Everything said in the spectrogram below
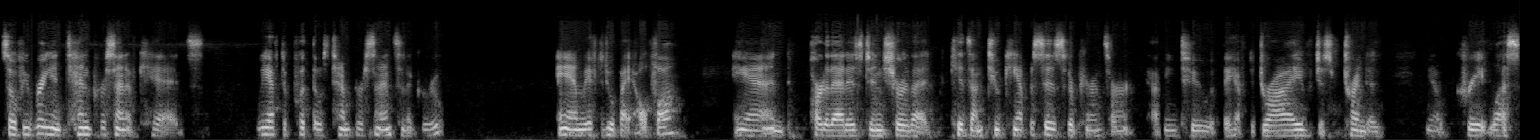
So, if you bring in 10% of kids, we have to put those 10% in a group, and we have to do it by alpha. And part of that is to ensure that kids on two campuses, their parents aren't having to, if they have to drive, just trying to you know create less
